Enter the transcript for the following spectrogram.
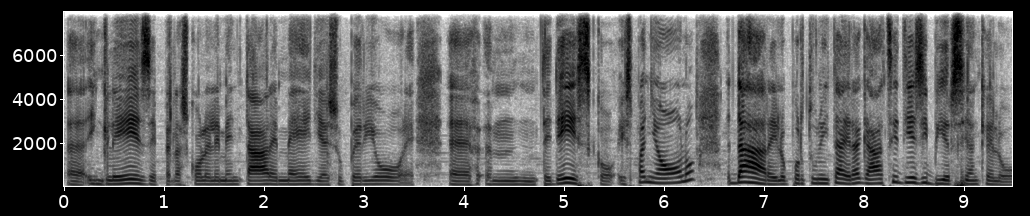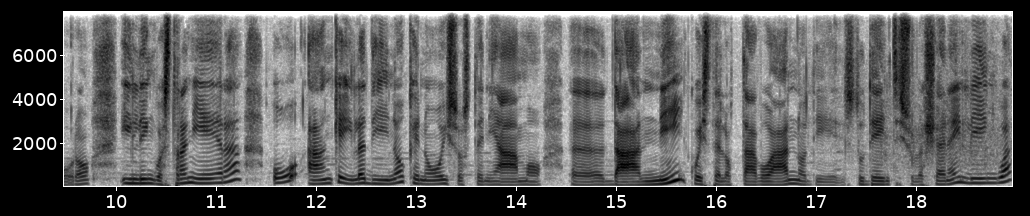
eh, inglese per la scuola elementare, media e superiore, eh, mm, tedesco e spagnolo, dare l'opportunità ai ragazzi di esibirsi anche loro in lingua straniera o anche in ladino che noi sosteniamo eh, da anni, questo è l'ottavo anno di studenti sulla scena in lingua,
